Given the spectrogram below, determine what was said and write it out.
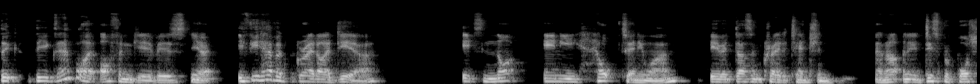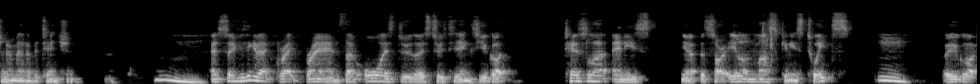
the the example I often give is, you know, if you have a great idea, it's not any help to anyone if it doesn't create attention and a, and a disproportionate amount of attention. Hmm. And so if you think about great brands, they always do those two things. You've got Tesla and his, you know, sorry, Elon Musk and his tweets, Hmm. or you got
